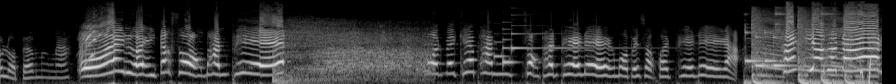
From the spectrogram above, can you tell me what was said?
แล้วเหรอแป๊บนึงนะ โอ้ยเหลืออีกตั้งสองพันเพชรหมดไปแค่พันสองพันเพชรเองหมดไปสองพันเพชรเองอะครั้งเดียวเท่านั้น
